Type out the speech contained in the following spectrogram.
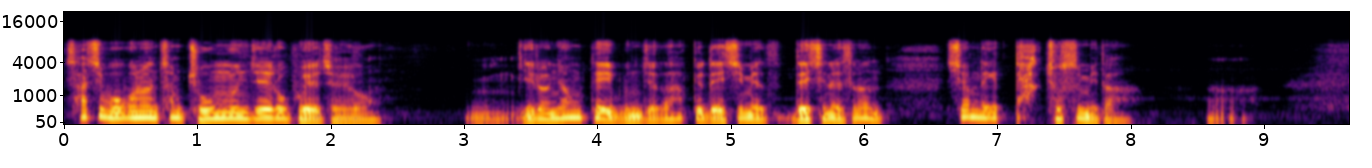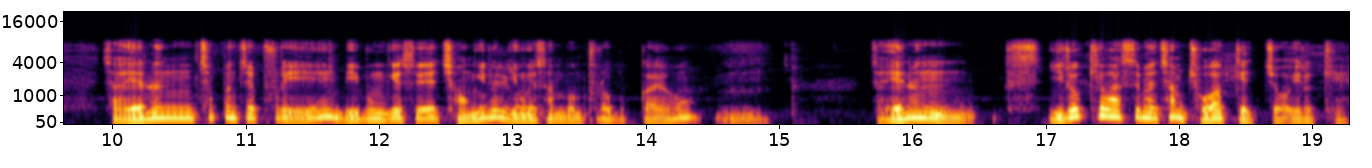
45번은 참 좋은 문제로 보여져요. 음, 이런 형태의 문제가 학교 내신에, 내신에서는 시험 내기 딱 좋습니다. 어, 자, 얘는 첫 번째 풀이 미분계수의 정의를 이용해서 한번 풀어볼까요? 음, 자, 얘는 이렇게 왔으면 참 좋았겠죠. 이렇게.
